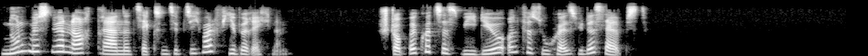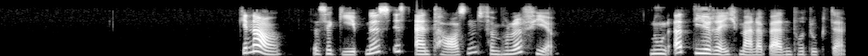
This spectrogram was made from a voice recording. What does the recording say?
Nun müssen wir noch 376 mal 4 berechnen. Stoppe kurz das Video und versuche es wieder selbst. Genau, das Ergebnis ist 1504. Nun addiere ich meine beiden Produkte.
